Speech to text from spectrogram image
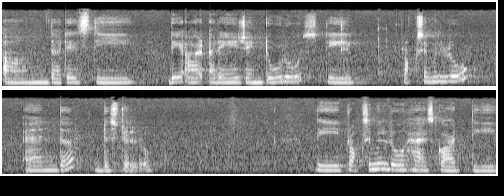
um, that is the they are arranged in two rows the proximal row and the distal row. The proximal row has got the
